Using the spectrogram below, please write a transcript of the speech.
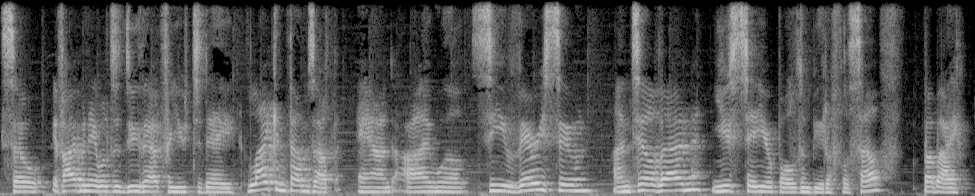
So if I've been able to do that for you today, like and thumbs up, and I will see you very soon. Until then, you stay your bold and beautiful self. Bye bye.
